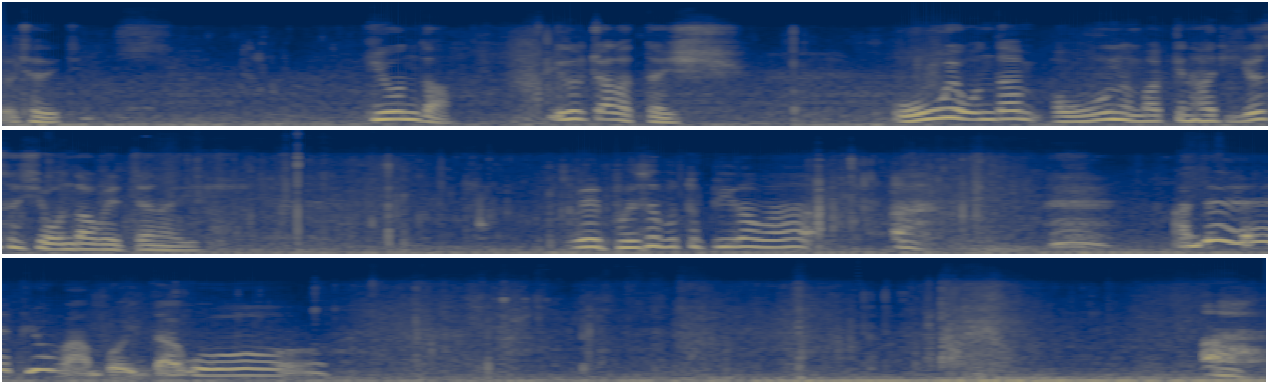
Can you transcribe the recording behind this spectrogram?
떨쳐야 되지? 비 온다. 이걸 작았다, 씨. 오후에 온다, 오후는 맞긴 하지. 6시에 온다고 했잖아, 이씨. 왜 벌써부터 비가 와? 아, 안 돼. 비 오면 안 보인다고. 아,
